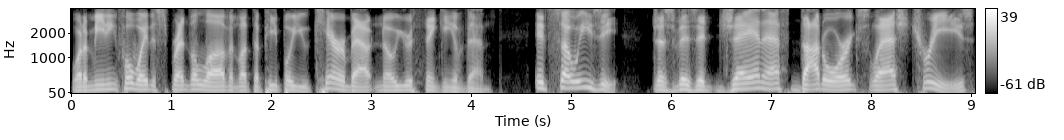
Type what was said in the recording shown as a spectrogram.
What a meaningful way to spread the love and let the people you care about know you're thinking of them. It's so easy. Just visit jnf.org slash trees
